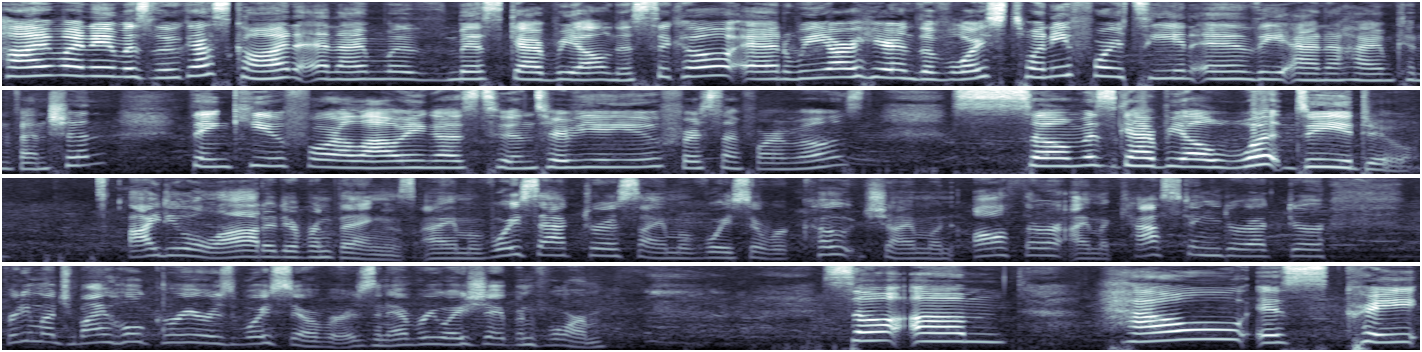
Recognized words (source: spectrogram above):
Hi, my name is Lucas Khan, and I'm with Miss Gabrielle Nistico, and we are here in The Voice 2014 in the Anaheim Convention. Thank you for allowing us to interview you, first and foremost. So, Miss Gabrielle, what do you do? I do a lot of different things. I am a voice actress, I am a voiceover coach, I'm an author, I'm a casting director. Pretty much my whole career is voiceovers in every way, shape, and form. So, um, how is crea-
